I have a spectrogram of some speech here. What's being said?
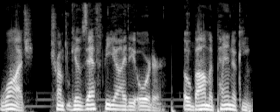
Watch, Trump gives FBI the order, Obama panicking.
